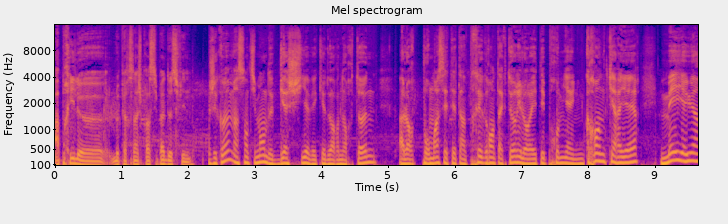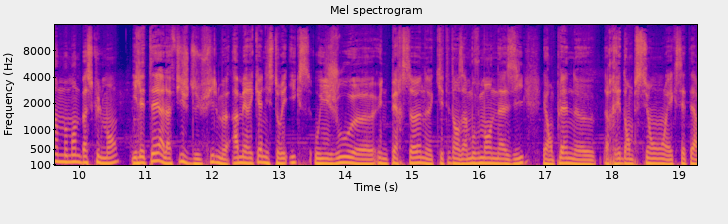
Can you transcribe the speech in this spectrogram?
a pris le personnage principal de ce film. J'ai quand même un sentiment de gâchis avec Edward Norton. Alors pour moi c'était un très grand acteur, il aurait été promis à une grande carrière, mais il y a eu un moment de basculement Il était à l'affiche du film American History X où il joue euh, une personne qui était dans un mouvement nazi et en pleine euh, rédemption, etc.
